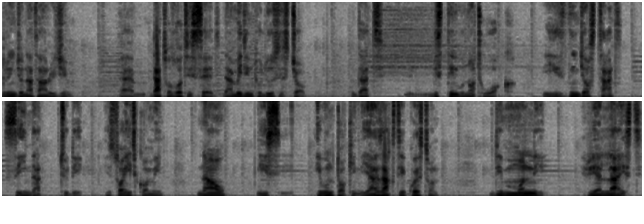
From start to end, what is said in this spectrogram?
during Jonathan regime. Um, that was what he said that made him to lose his job. That this thing will not work. He didn't just start saying that today. He saw it coming. Now he's even talking. He has asked a question. The money realized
